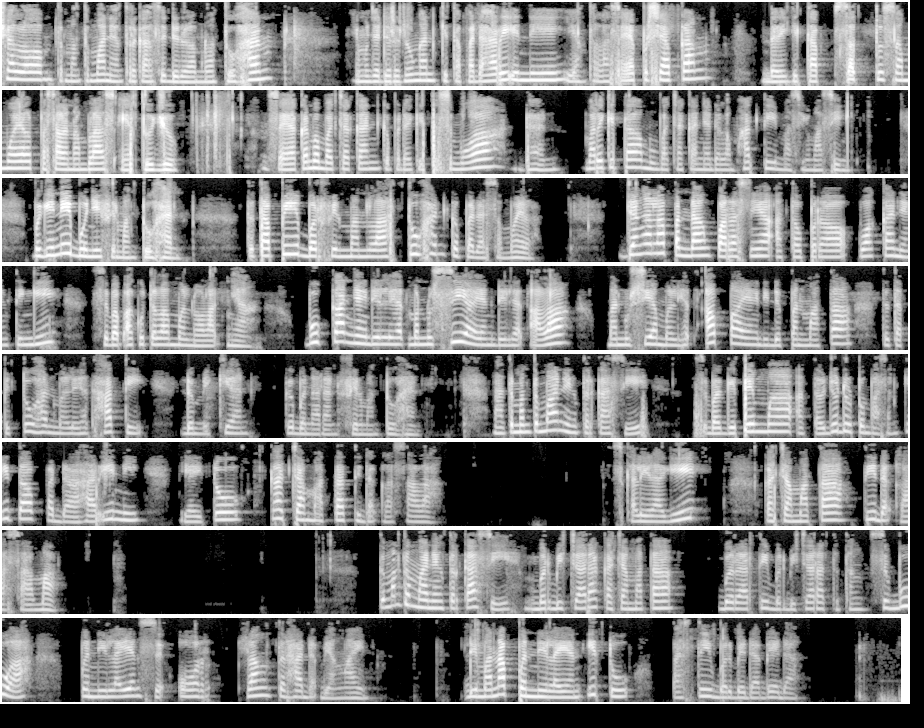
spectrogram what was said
Shalom teman-teman yang terkasih di dalam nama Tuhan yang menjadi renungan kita pada hari ini yang telah saya persiapkan dari kitab 1 Samuel pasal 16 ayat 7. Saya akan membacakan kepada kita semua dan mari kita membacakannya dalam hati masing-masing. Begini bunyi firman Tuhan. Tetapi berfirmanlah Tuhan kepada Samuel. Janganlah pandang parasnya atau perawakan yang tinggi, sebab aku telah menolaknya. Bukan yang dilihat manusia yang dilihat Allah, manusia melihat apa yang di depan mata, tetapi Tuhan melihat hati. Demikian kebenaran firman Tuhan. Nah, teman-teman yang terkasih, sebagai tema atau judul pembahasan kita pada hari ini yaitu kacamata tidaklah salah. Sekali lagi, kacamata tidaklah sama. Teman-teman yang terkasih, berbicara kacamata berarti berbicara tentang sebuah penilaian seorang terhadap yang lain. Di mana penilaian itu pasti berbeda-beda.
